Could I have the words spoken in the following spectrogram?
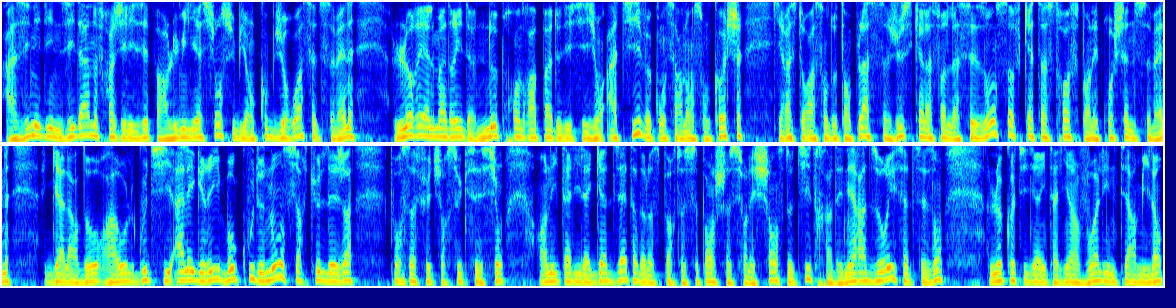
à Zinedine Zidane, fragilisé par l'humiliation subie en Coupe du Roi cette semaine. Le Real Madrid ne prendra pas de décision hâtive concernant son coach, qui restera sans doute en place jusqu'à la fin de la saison, sauf catastrophe dans les prochaines semaines. Gallardo, Raoul, Gucci, Allegri, beaucoup de noms circulent déjà pour sa future succession. En Italie, la Gazette dello Sport se penche sur les chances de titre des Nerazzurri cette saison. Le quotidien italien voit l'Inter Milan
